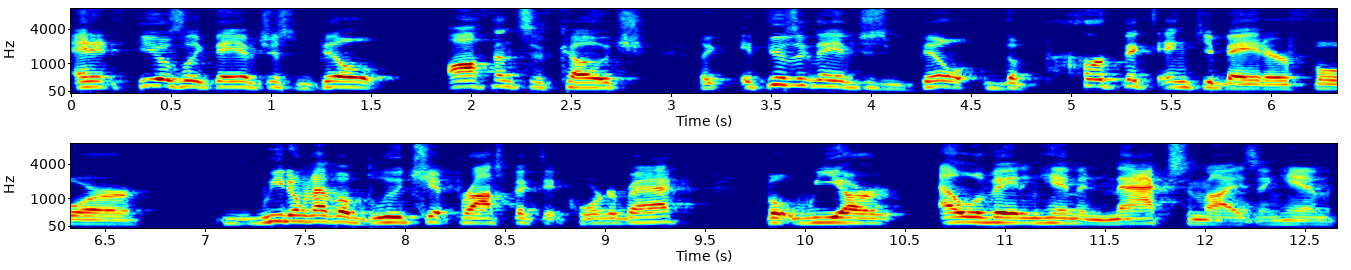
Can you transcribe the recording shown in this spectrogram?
and it feels like they have just built offensive coach. Like it feels like they have just built the perfect incubator for. We don't have a blue chip prospect at quarterback, but we are elevating him and maximizing him.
